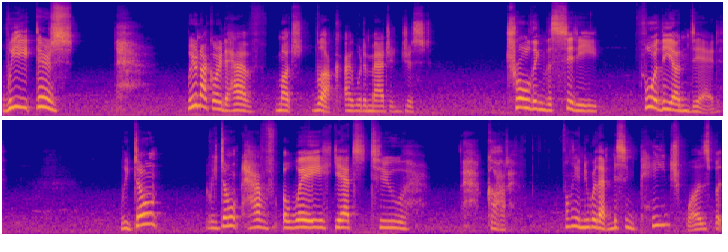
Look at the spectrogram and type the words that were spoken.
We there's we're not going to have much luck, I would imagine, just trolling the city for the undead. We don't we don't have a way yet to God, if only I knew where that missing page was, but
